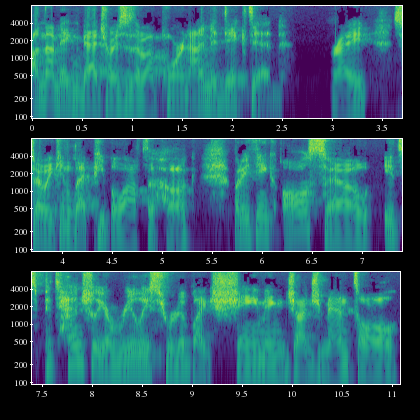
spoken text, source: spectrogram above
I'm not making bad choices about porn. I'm addicted, right? So it can let people off the hook. But I think also it's potentially a really sort of like shaming, judgmental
